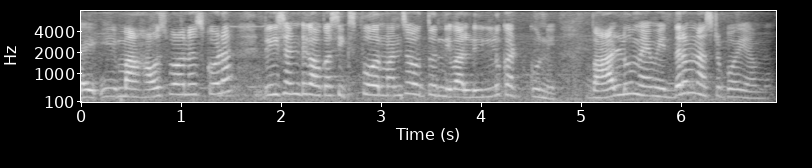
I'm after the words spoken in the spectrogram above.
ఈ మా హౌస్ ఓనర్స్ కూడా రీసెంట్గా ఒక సిక్స్ ఫోర్ మంత్స్ అవుతుంది వాళ్ళు ఇల్లు కట్టుకుని. వాళ్ళు మేము ఇద్దరం నష్టపోయాము.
